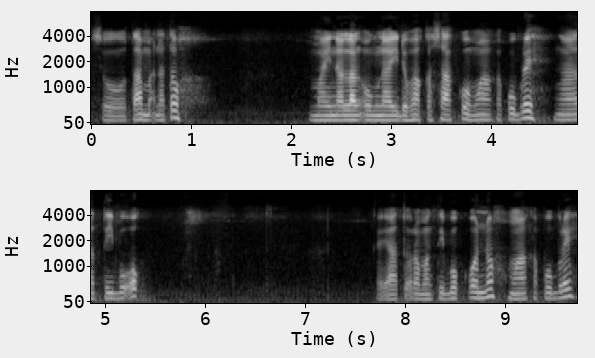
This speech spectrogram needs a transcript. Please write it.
So tama na to may nalang og naiduha ka sako mga kapobre nga tibuok kaya ato ramang tibok on no mga kapobre.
